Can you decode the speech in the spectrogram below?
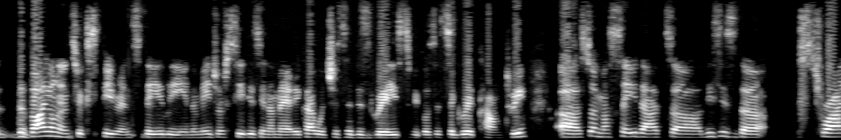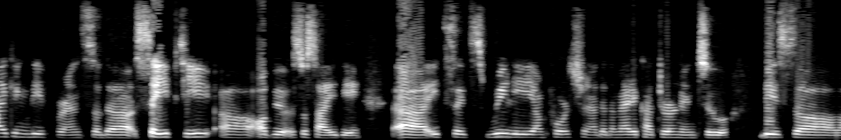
the violence you experience daily in the major cities in America, which is a disgrace because it's a great country. so I must say that this is the striking difference, so the safety of the society. it's it's really unfortunate that America turned into this uh,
